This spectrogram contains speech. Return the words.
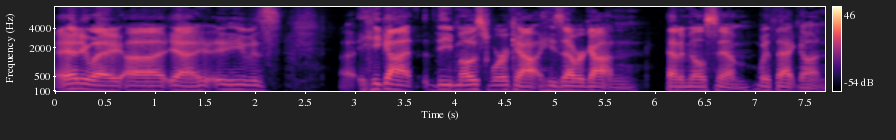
anyway, uh, yeah, he, he was, uh, he got the most workout he's ever gotten at a milsim with that gun.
